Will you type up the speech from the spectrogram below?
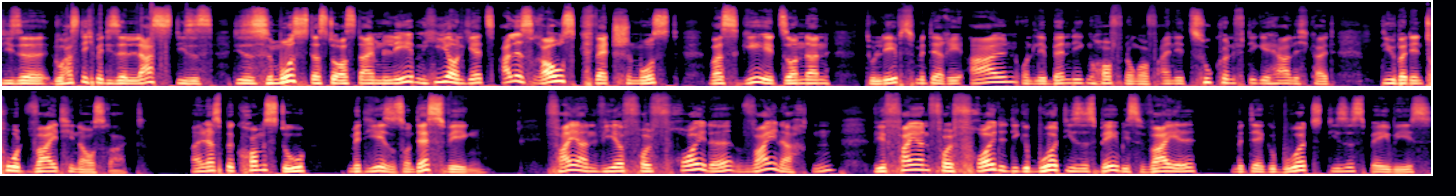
diese, du hast nicht mehr diese Last, dieses, dieses Muss, dass du aus deinem Leben hier und jetzt alles rausquetschen musst, was geht, sondern Du lebst mit der realen und lebendigen Hoffnung auf eine zukünftige Herrlichkeit, die über den Tod weit hinausragt. All das bekommst du mit Jesus. Und deswegen feiern wir voll Freude Weihnachten. Wir feiern voll Freude die Geburt dieses Babys, weil mit der Geburt dieses Babys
